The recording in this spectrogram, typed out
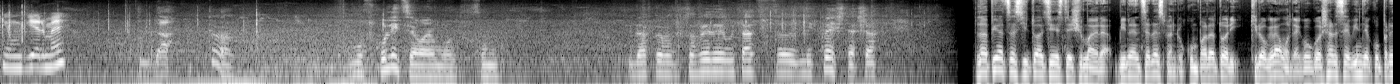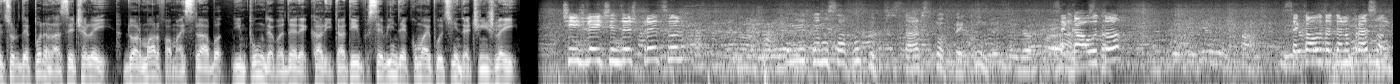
E un vierme? Da. Da. Musculițe mai mult sunt. Și dacă se vede, uitați, se lipește așa. La piață situația este și mai rea, bineînțeles pentru cumpărătorii. Kilogramul de gogoșar se vinde cu prețuri de până la 10 lei. Doar marfa mai slabă, din punct de vedere calitativ, se vinde cu mai puțin de 5 lei. 5 lei 50 prețul? E că nu s-a făcut, s-a ars tot pe câmp. Se caută? Se caută că nu prea sunt.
